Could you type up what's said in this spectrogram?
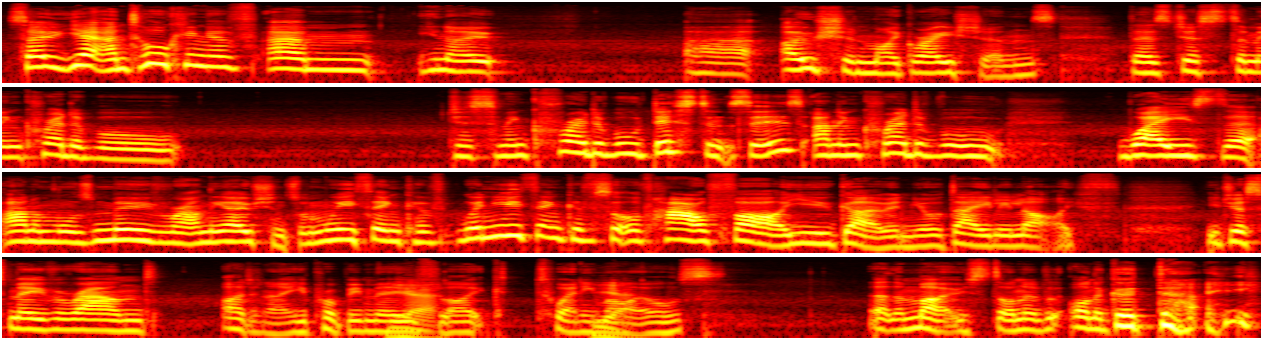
so yeah and talking of um you know uh ocean migrations there's just some incredible just some incredible distances and incredible ways that animals move around the oceans. When we think of when you think of sort of how far you go in your daily life, you just move around. I don't know. You probably move Yeah. like twenty Yeah. miles at the most on a on a good day.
